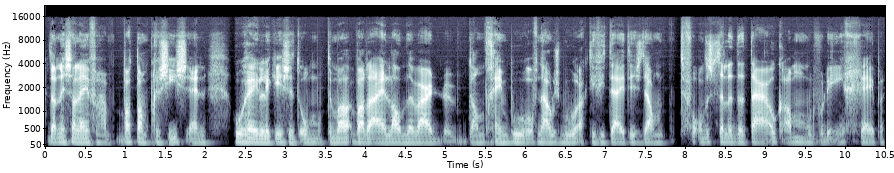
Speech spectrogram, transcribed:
Dan is alleen van wat dan precies en hoe redelijk is het om op de Waddeneilanden, waar eh, dan geen boeren of nauwelijks boerenactiviteit is, dan te veronderstellen dat daar ook allemaal moet worden ingegrepen.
